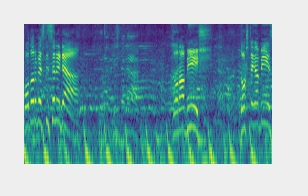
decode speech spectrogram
কত বেচতেছেন এটা? জোড়া বিশ। দশ টাকা বিশ।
